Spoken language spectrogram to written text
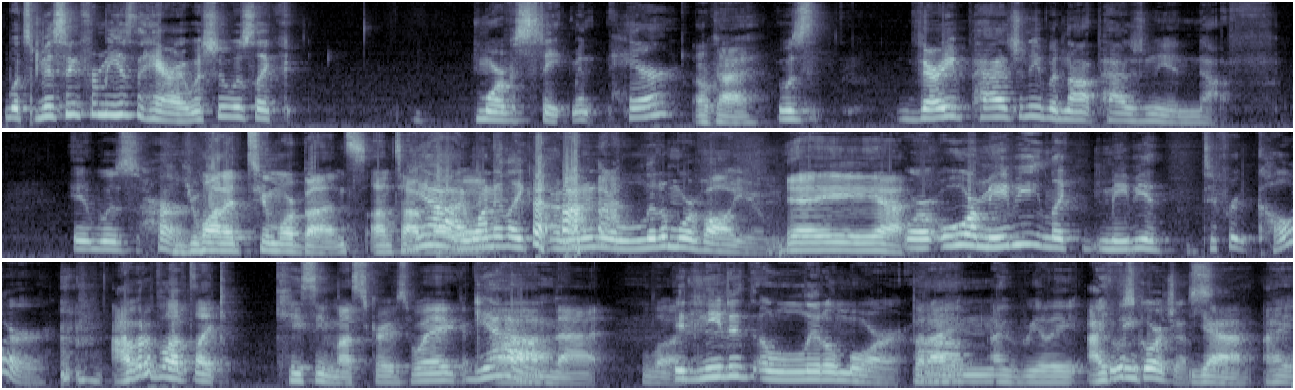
What's missing for me is the hair. I wish it was like more of a statement hair. Okay. It was very pageanty, but not pageanty enough. It was her. You wanted two more buns on top. yeah, of that I wanted like I wanted a little more volume, Yeah, yeah, yeah. yeah. or or maybe like maybe a different color. I would have loved like Kacey Musgraves wig Yeah. on that look. It needed a little more. but um, I, I really, I it was gorgeous. Yeah, I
